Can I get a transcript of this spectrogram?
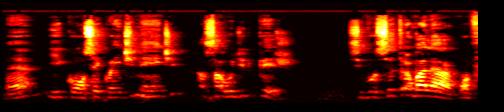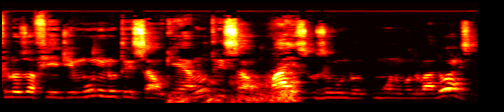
né, e, consequentemente, a saúde do peixe. Se você trabalhar com a filosofia de imunonutrição, que é a nutrição mais os imunomoduladores,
